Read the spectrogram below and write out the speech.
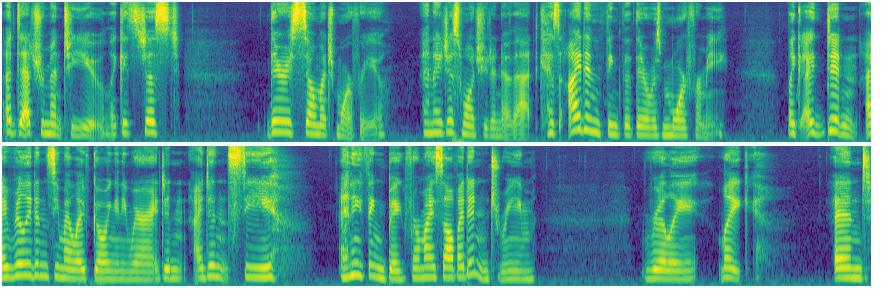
a detriment to you. Like, it's just, there is so much more for you. And I just want you to know that because I didn't think that there was more for me. Like, I didn't. I really didn't see my life going anywhere. I didn't, I didn't see anything big for myself. I didn't dream really. Like, and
